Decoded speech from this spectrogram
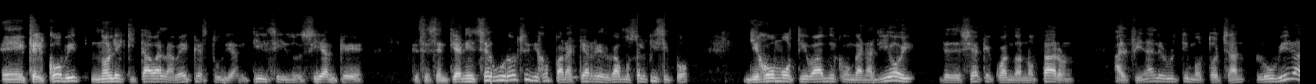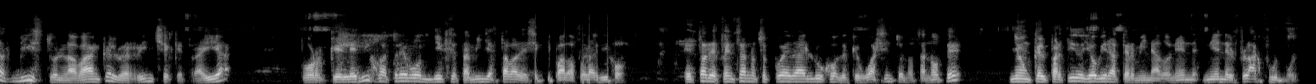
eh, que el COVID no le quitaba la beca estudiantil si decían que, que, se sentían inseguros y dijo, ¿para qué arriesgamos el físico? Llegó motivado y con ganas. Y hoy le decía que cuando anotaron al final el último touchdown, lo hubieras visto en la banca el berrinche que traía, porque le dijo a Trevon Dix, que también ya estaba desequipado afuera, dijo, esta defensa no se puede dar el lujo de que Washington nos anote, ni aunque el partido ya hubiera terminado, ni en, ni en el flag football.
